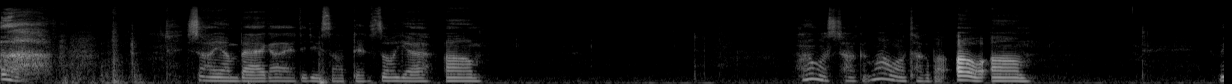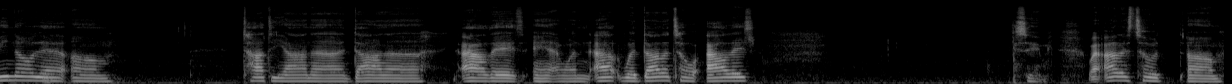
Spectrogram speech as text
Like, Sorry, I'm back. I had to do something. So yeah, um, what I was talking. What I want to talk about? Oh, um, we know that um, Tatiana, Donna, Alex, and when when Donna told Alex, see me, when Alex told um.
